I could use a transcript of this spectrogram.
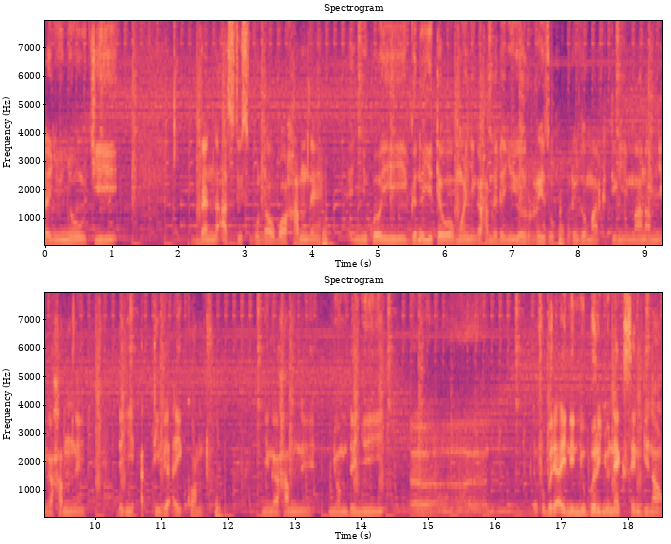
dañu ñëw ci benn astuce bu ndaw boo xam ne ñi koy gën a yittewoo mooy ñi nga xam ne dañuy yor réseau réseau marketing yi ñi nga xam ne dañuy activer ay compte ñi nga xam ne ñoom dañuy dafa bëri ay nit ñu bëri ñu nekk seen ginnaaw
